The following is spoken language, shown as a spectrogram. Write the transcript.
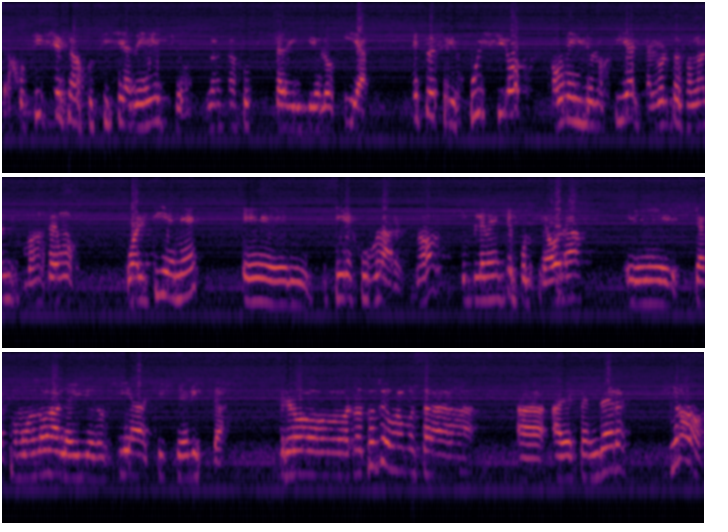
La justicia es una justicia de hecho, no es una justicia de ideología. Esto es el juicio a una ideología que Alberto Fernández, como no sabemos cuál tiene, eh, quiere juzgar, ¿no? Simplemente porque ahora eh, se acomodó a la ideología kirchnerista. Pero nosotros vamos a, a, defender, no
